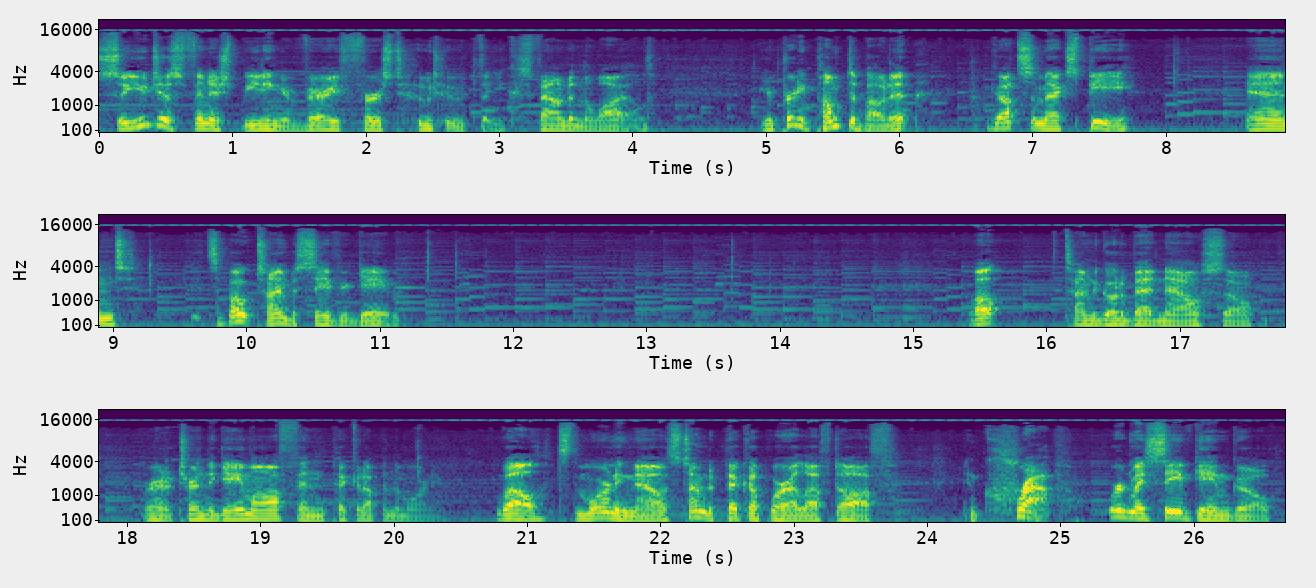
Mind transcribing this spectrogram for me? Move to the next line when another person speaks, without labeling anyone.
So you just finished beating your very first Hoothoot that you found in the wild. You're pretty pumped about it, got some XP, and it's about time to save your game. Well, time to go to bed now, so we're going to turn the game off and pick it up in the morning. Well, it's the morning now, it's time to pick up where I left off. And crap, where'd my save game go?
